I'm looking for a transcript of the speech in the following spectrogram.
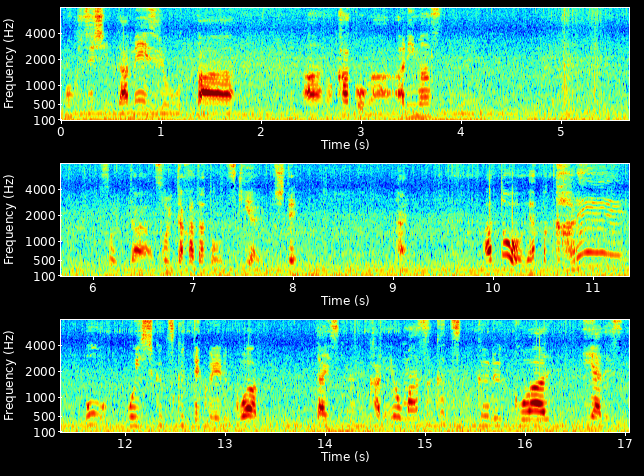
う僕自身ダメージを負ったあの過去がありますのでそういったそういった方とお付き合いをして、はい、あとやっぱカレーを美味しく作ってくれる子は大好きなんでカレーをまずく作る子は嫌ですね。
